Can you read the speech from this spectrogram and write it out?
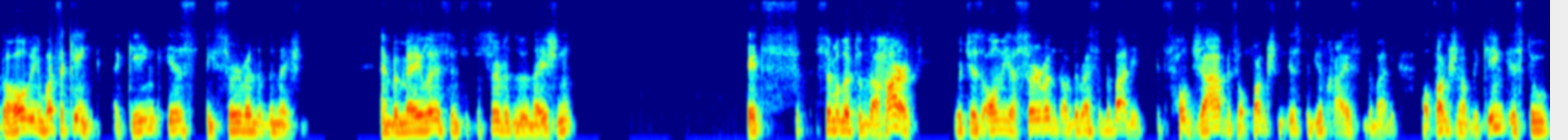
the whole thing, what's a king? A king is a servant of the nation. And Bemele, since it's a servant of the nation, it's similar to the heart, which is only a servant of the rest of the body. Its whole job, its whole function is to give chayas to the body. The whole function of the king is to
